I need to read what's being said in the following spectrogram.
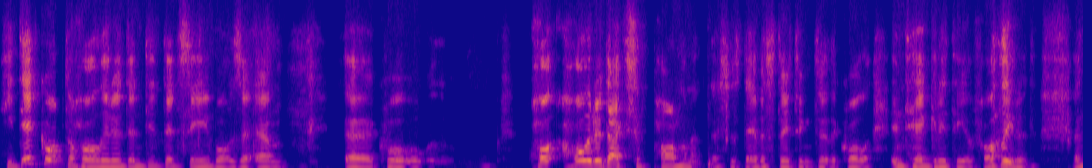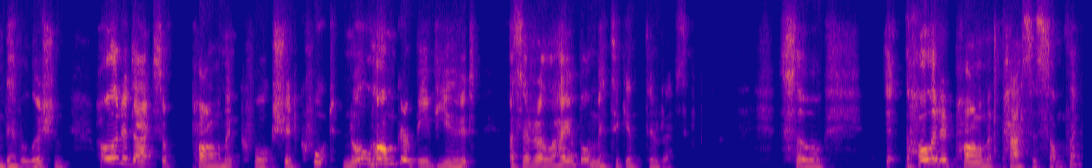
he did go up to Holyrood and did, did say, what was it, um, uh, quote, Holyrood Acts of Parliament. This is devastating to the integrity of Holyrood and devolution. Holyrood Acts of Parliament, quote, should, quote, no longer be viewed as a reliable mitigant to risk. So the Holyrood Parliament passes something,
